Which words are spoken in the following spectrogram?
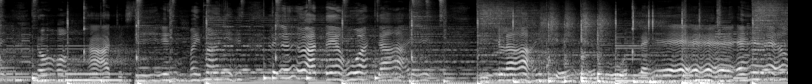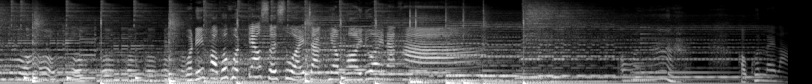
ยน้องขาดจนสิ้นไม่ไหมเหลือแต่หัวใจที่กลายหมดแล้ววันนี้ขอพระคุณแก้วสวยๆ จากเฮียพลอยด้วยนะคะขอบคุณหลาย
